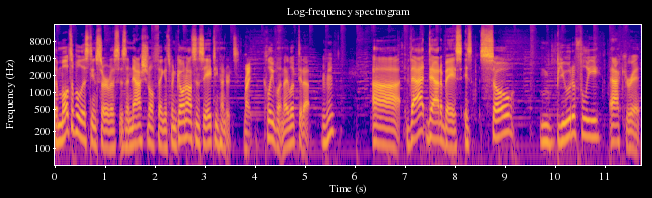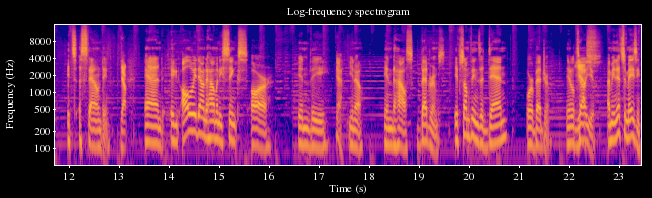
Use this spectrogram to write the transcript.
the multiple listing service is a national thing. It's been going on since the 1800s. Right. Cleveland, I looked it up. Uh, that database is so beautifully accurate. It's astounding. Yep. And it, all the way down to how many sinks are in the, Yeah. you know, in the house, bedrooms. If something's a den or a bedroom, it'll tell Yes. you. I mean, it's amazing.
